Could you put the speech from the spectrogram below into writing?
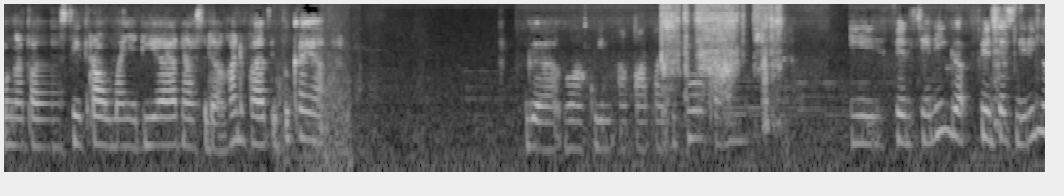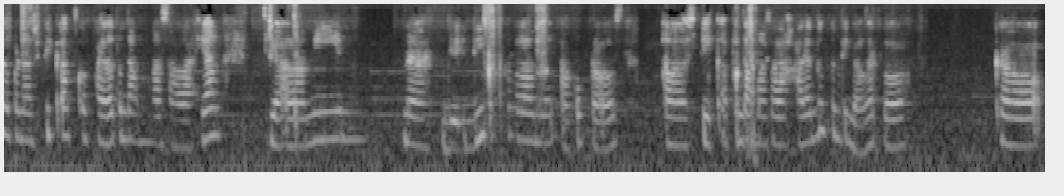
mengatasi traumanya dia. Nah, sedangkan Violet itu kayak gak ngelakuin apa-apa gitu kan. Di Vince ini gak, Vince sendiri gak pernah speak up ke Violet tentang masalah yang dia alamin. Nah, jadi kalau menurut aku pros, uh, speak up tentang masalah kalian tuh penting banget loh. Kalau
